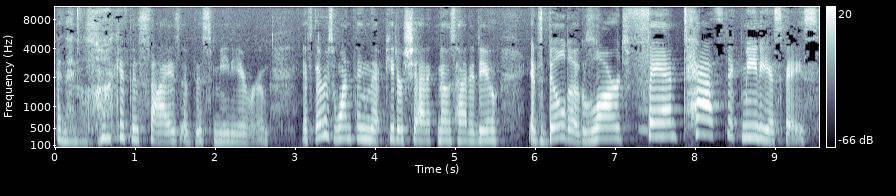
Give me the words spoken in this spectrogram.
And then look at the size of this media room. If there's one thing that Peter Shattuck knows how to do, it's build a large, fantastic media space.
